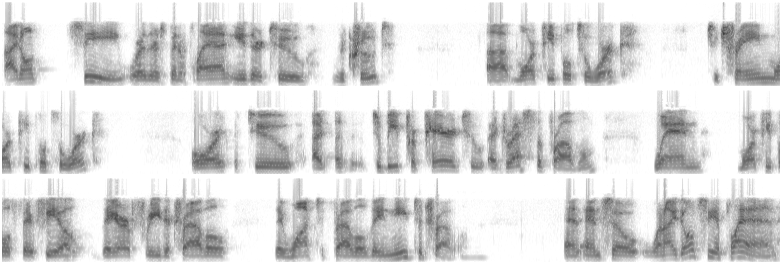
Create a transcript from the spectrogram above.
I don't see where there's been a plan either to recruit uh, more people to work, to train more people to work, or to uh, uh to be prepared to address the problem when more people feel they are free to travel, they want to travel, they need to travel. And and so when I don't see a plan,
